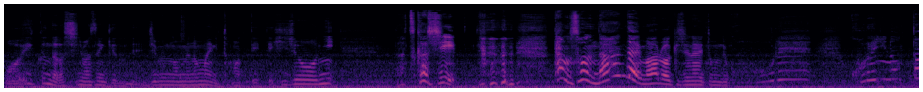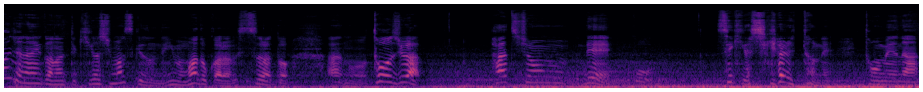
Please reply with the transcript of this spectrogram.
こ行くんだか知りませんけどね。自分の目の前に止まっていて非常に懐かしい。多分そんな何台もあるわけじゃないと思うんでこれこれに乗ったんじゃないかなって気がしますけどね。今窓からうっすらとあの当時はパーティションでこう席が仕切られてたのね。透明な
